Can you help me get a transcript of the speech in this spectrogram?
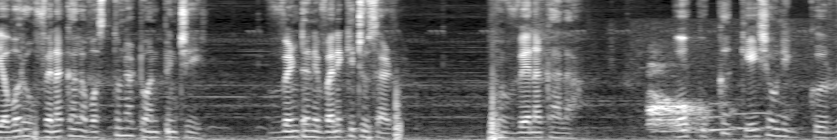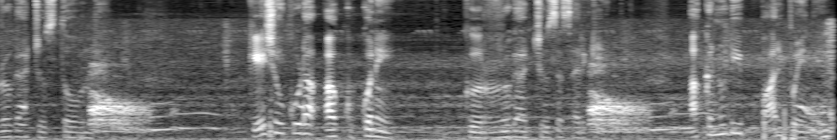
ఎవరో వెనకాల వస్తున్నట్టు అనిపించి వెంటనే వెనక్కి చూశాడు. వెనకాల ఓ కుక్క కేశవ్ని గుర్రుగా చూస్తూ ఉంది. కేశవ్ కూడా ఆ కుక్కని గుర్రుగా చూసేసరికి అక్కడి నుండి పారిపోయింది.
